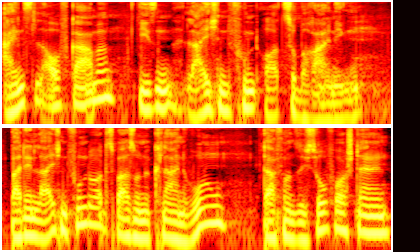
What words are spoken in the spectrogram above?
Einzelaufgabe, diesen Leichenfundort zu bereinigen. Bei den Leichenfundort, es war so eine kleine Wohnung, darf man sich so vorstellen,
